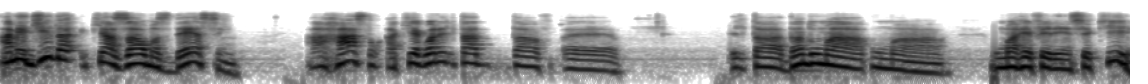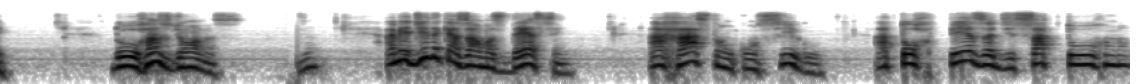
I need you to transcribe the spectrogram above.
À medida que as almas descem, arrastam. Aqui agora ele está tá, é, ele tá dando uma, uma, uma referência aqui do Hans Jonas. À medida que as almas descem, arrastam consigo a torpeza de Saturno,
